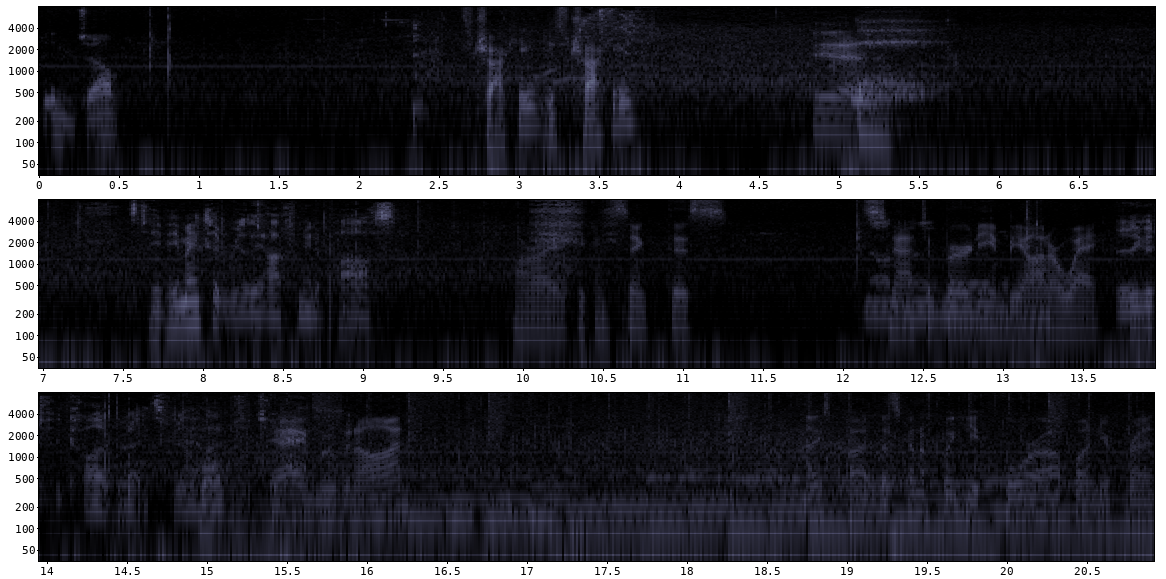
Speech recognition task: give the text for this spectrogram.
Didn't jump. It's tracking, it's tracking. Yeah. Oh. This TV makes it really hard for me to pass. All right, if you can sink this, No, snatch no, a no, birdie no, and be on our way. Really good for COD, but it's really hard for Okay, moving on. Nice putt. That's going to put you four up on your friend.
